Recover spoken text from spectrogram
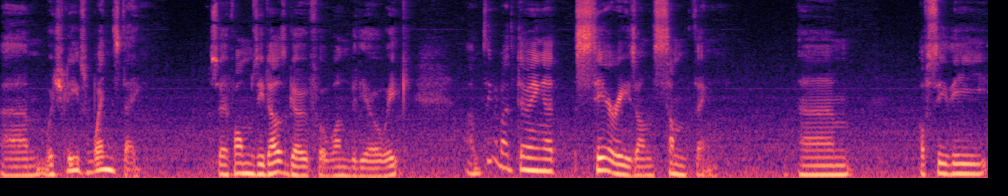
Um, which leaves Wednesday. So if OMSI does go for one video a week, I'm thinking about doing a series on something. Um, obviously, the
